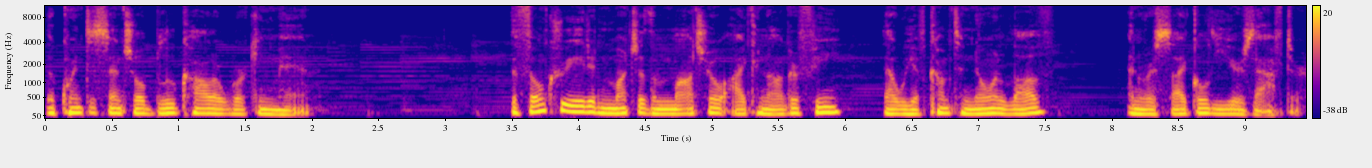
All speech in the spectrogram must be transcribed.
the quintessential blue collar working man. The film created much of the macho iconography that we have come to know and love and recycled years after.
